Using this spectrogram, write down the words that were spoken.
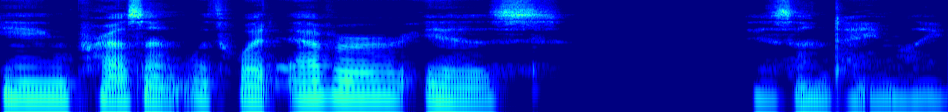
Being present with whatever is, is untangling.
